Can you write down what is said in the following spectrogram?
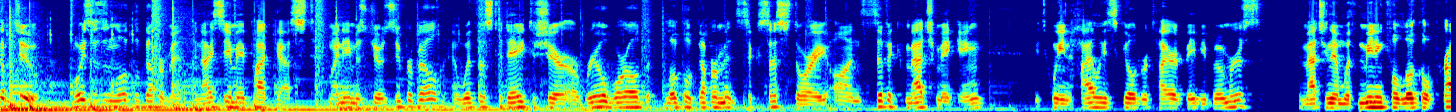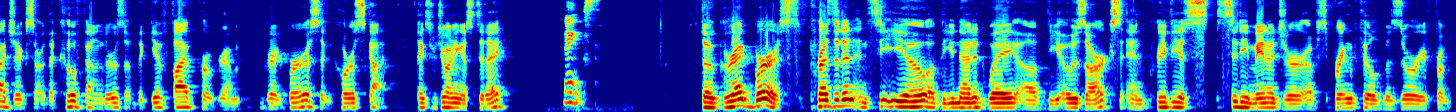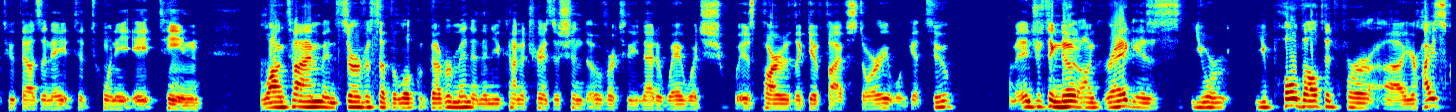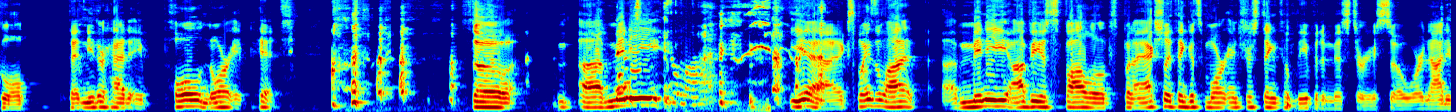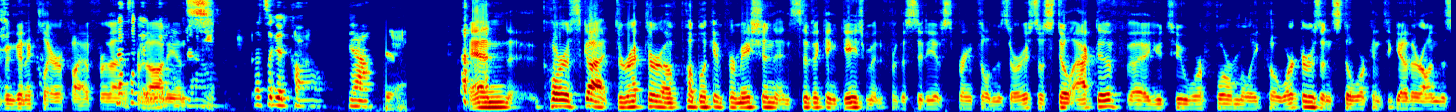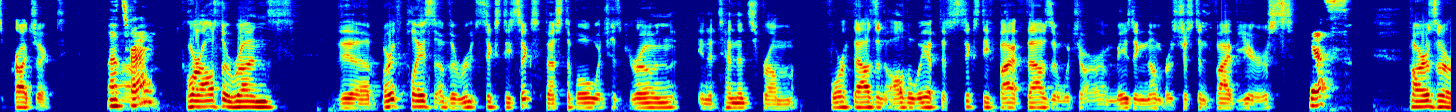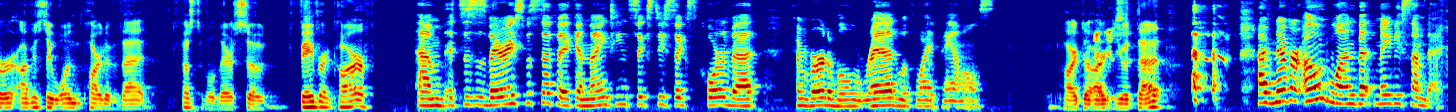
Welcome to Voices in Local Government, an ICMA podcast. My name is Joe Superville, and with us today to share a real world local government success story on civic matchmaking between highly skilled retired baby boomers and matching them with meaningful local projects are the co founders of the Give Five program, Greg Burris and Cora Scott. Thanks for joining us today. Thanks. So, Greg Burris, president and CEO of the United Way of the Ozarks and previous city manager of Springfield, Missouri from 2008 to 2018. Long time in service of the local government, and then you kind of transitioned over to the United Way, which is part of the Give Five story we'll get to. Um, an interesting note on Greg is you were you pole vaulted for uh, your high school that neither had a pole nor a pit. so uh, many, yeah, it explains a lot. Uh, many obvious follow-ups, but I actually think it's more interesting to leave it a mystery. So we're not even going to clarify for that That's for the good one, audience. Joe. That's a good call. Yeah. and Cora Scott, Director of Public Information and Civic Engagement for the City of Springfield, Missouri. So still active. Uh, you two were formerly co-workers and still working together on this project. That's Um, right. Cora also runs the birthplace of the Route 66 Festival, which has grown in attendance from 4,000 all the way up to 65,000, which are amazing numbers just in five years. Yes. Cars are obviously one part of that festival there. So, favorite car? Um, it's this is very specific. A 1966 Corvette convertible, red with white panels. Hard to It argue is. with that. I've never owned one, but maybe someday.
